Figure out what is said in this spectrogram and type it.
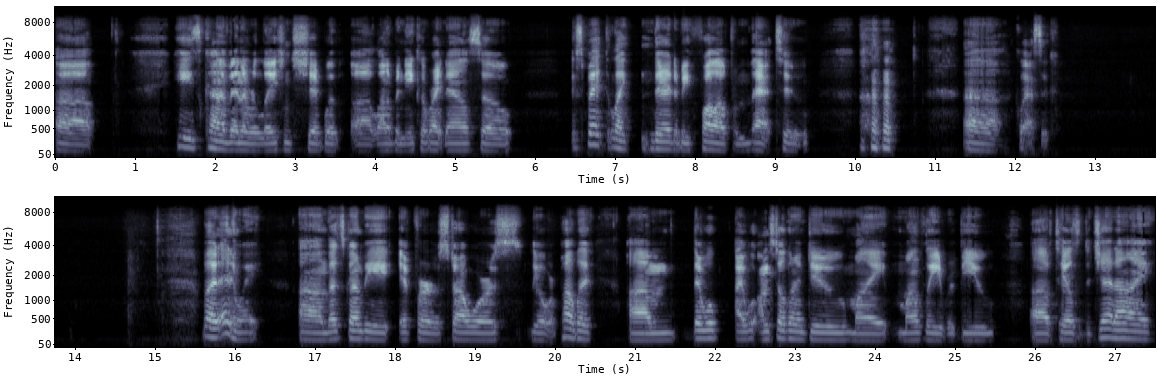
uh he's kind of in a relationship with uh Lana Beniko right now, so expect like there to be fallout from that too. uh classic. But anyway, um, that's gonna be it for Star Wars: The Old Republic. Um, there will I will, I'm still gonna do my monthly review of Tales of the Jedi.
